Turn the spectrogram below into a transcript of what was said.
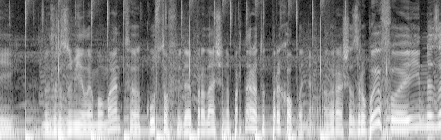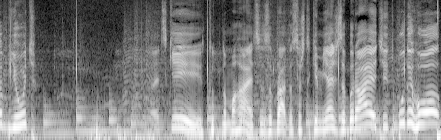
Такий незрозумілий момент. Кустов іде передача на партнера. Тут перехоплення. Вереша зробив е, і не заб'ють. Лецький тут намагається забрати все ж таки м'яч. Забирають і буде гол.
